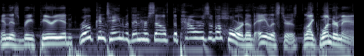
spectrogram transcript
In this brief period, Rogue contained within herself the powers of a horde of A-listers, like Wonder Man,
